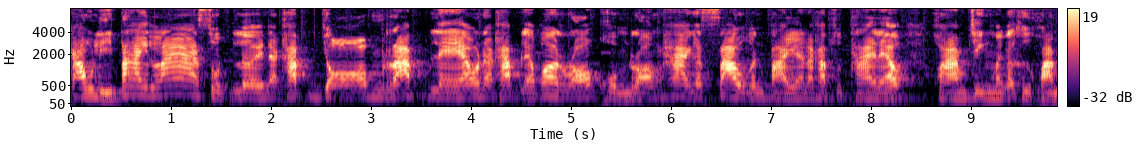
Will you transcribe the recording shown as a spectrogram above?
เกาหลีใต้ล่าสุดเลยนะครับ ยอมรับแล้วนะครับ แล้วก็ร้องข่มร้องไห้ก็เศร้ากันไปนะครับ สุดท้ายแล้วความจริงมันก็คือความ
